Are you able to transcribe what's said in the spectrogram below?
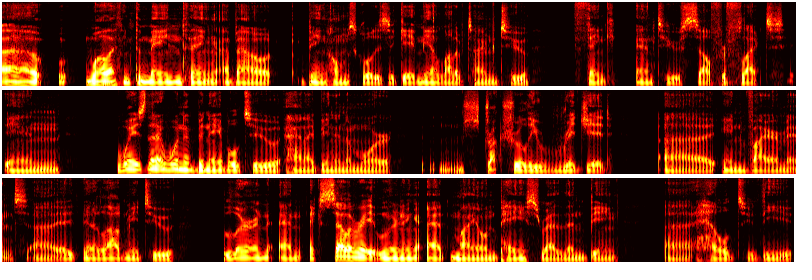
Uh, well, I think the main thing about being homeschooled is it gave me a lot of time to think and to self reflect in ways that I wouldn't have been able to had I been in a more structurally rigid uh, environment. Uh, it, it allowed me to learn and accelerate learning at my own pace rather than being uh, held to the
